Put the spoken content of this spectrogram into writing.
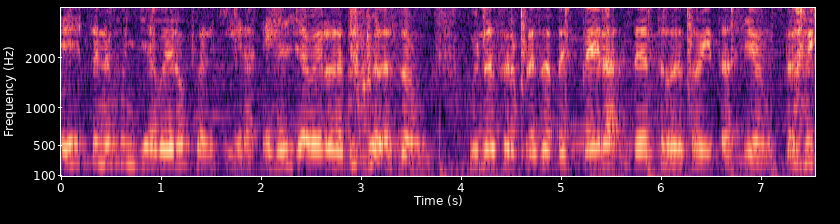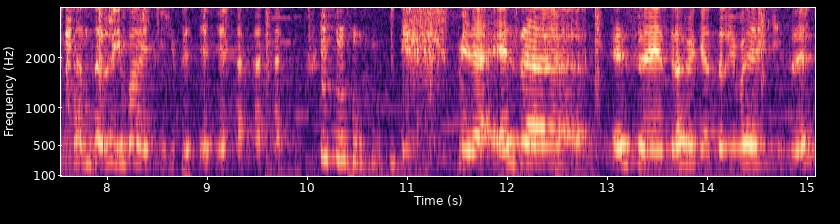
este no es un llavero cualquiera, es el llavero de tu corazón. Una sorpresa te espera dentro de tu habitación, traficando ritmo XD. Mira, esa, ese traficando ritmo XD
